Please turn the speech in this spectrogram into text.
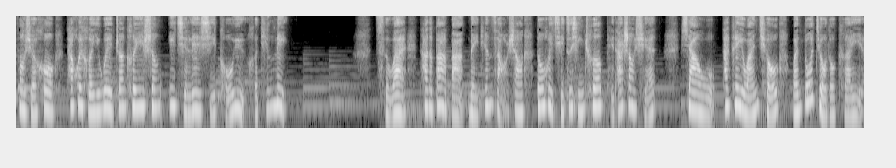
放学后，他会和一位专科医生一起练习口语和听力。此外，他的爸爸每天早上都会骑自行车陪他上学，下午他可以玩球，玩多久都可以。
